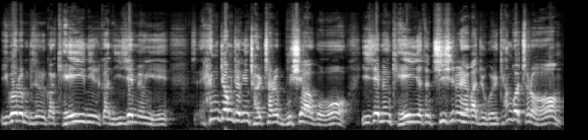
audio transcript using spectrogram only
이거를 무슨 그러니까 개인일까 이재명이 행정적인 절차를 무시하고 이재명 개인이 어떤 지시를 해가지고 이렇게 한 것처럼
